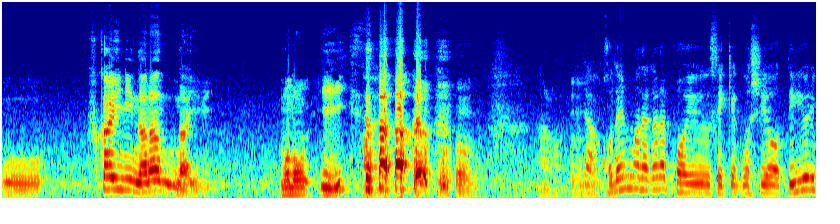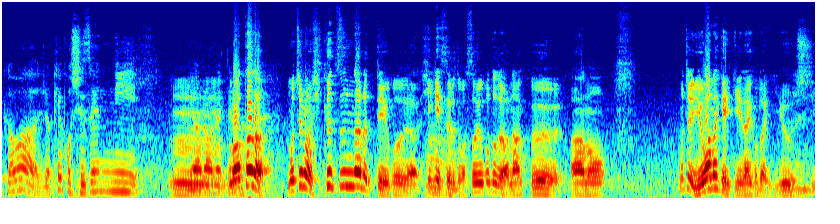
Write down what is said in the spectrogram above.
こう不快にならないものいい、ーはい。うん、なるほど、うんじゃあ小伝馬だからこういう接客をしようっていうよりかはじゃあ結構自然にうん。やられてるね。まあ、ただもちろん卑屈になるっていうことでは卑下するとかそういうことではなく、あのもちろん言わなきゃいけないことは言うし、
